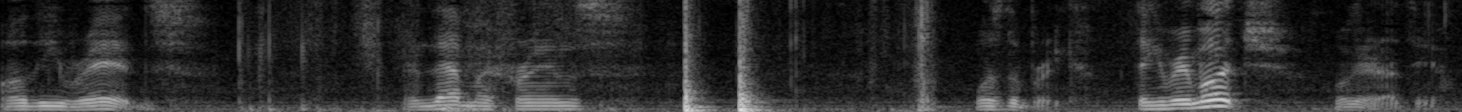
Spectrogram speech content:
of the Reds. And that, my friends, was the break. Thank you very much. We'll get it out to you.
